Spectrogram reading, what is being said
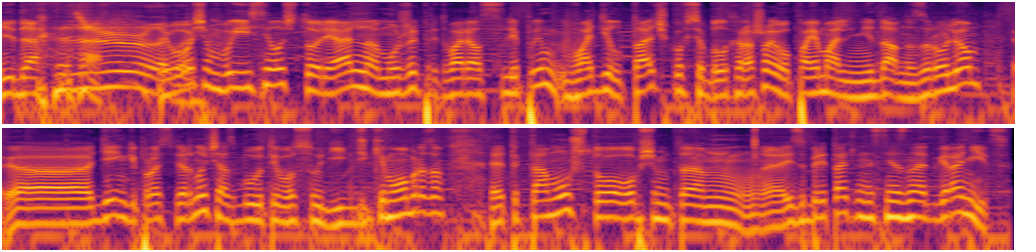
И да, И, в общем, выяснилось, что реально мужик притворялся слепым, водил тачку, все было хорошо, его поймали недавно за рулем, э, деньги просят вернуть, сейчас будут его судить диким образом. Это к тому, что, в общем-то, изобретательность не знает границ.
